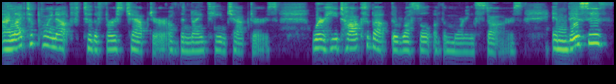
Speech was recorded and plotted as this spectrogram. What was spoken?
I like to point out to the first chapter of the 19 chapters where he talks about the rustle of the morning stars. And this is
